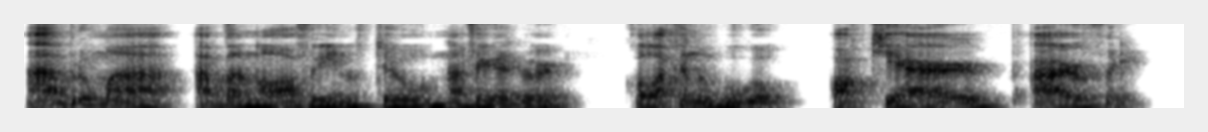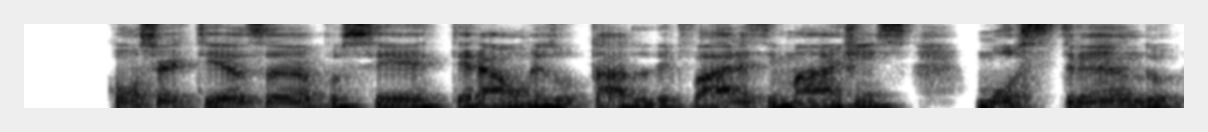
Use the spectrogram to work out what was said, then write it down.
abra uma aba nova aí no teu navegador, coloca no Google OKR árvore com certeza você terá um resultado de várias imagens mostrando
